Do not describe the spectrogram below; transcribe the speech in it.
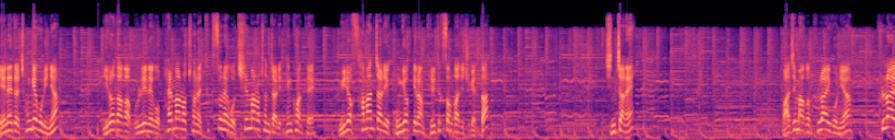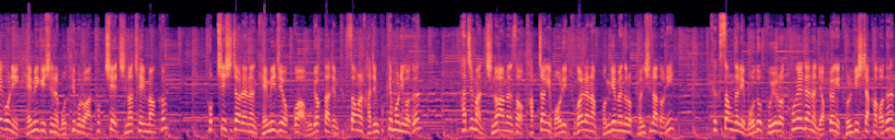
얘네들 청개구리냐? 이러다가 물리내고 8만 5천에 특수내고 7만 5천짜리 탱커한테 위력 4만짜리 공격기랑 딜 특성까지 주겠다? 진짜네? 마지막은 플라이곤이야. 플라이곤이 개미 귀신을 모티브로 한 톱치의 진화체인 만큼 톱치 시절에는 개미 지옥과 우격 다짐 특성을 가진 포켓몬이거든. 하지만 진화하면서 갑자기 머리 두 갈래난 번개맨으로 변신하더니 특성들이 모두 부유로 통일되는 역병이 돌기 시작하거든.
